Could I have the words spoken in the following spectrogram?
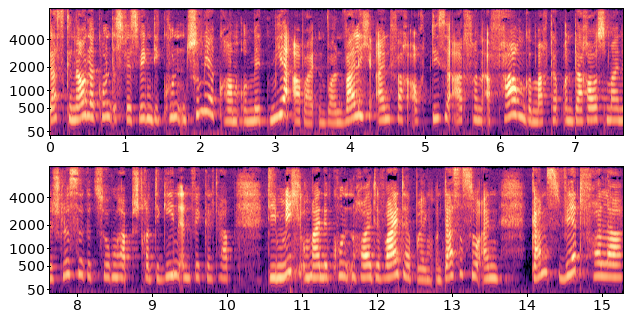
das genau der Grund ist, weswegen die Kunden zu mir kommen und mit mir arbeiten wollen, weil ich einfach auch diese Art von Erfahrung gemacht habe und daraus meine Schlüsse gezogen habe, Strategien entwickelt habe, die mich und meine Kunden heute weiterbringen. Und das ist so ein ganz wertvoller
